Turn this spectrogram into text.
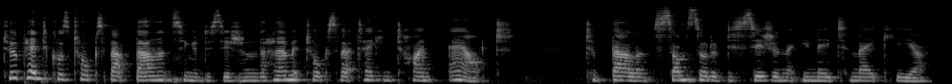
Two of Pentacles talks about balancing a decision. The Hermit talks about taking time out to balance some sort of decision that you need to make here.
